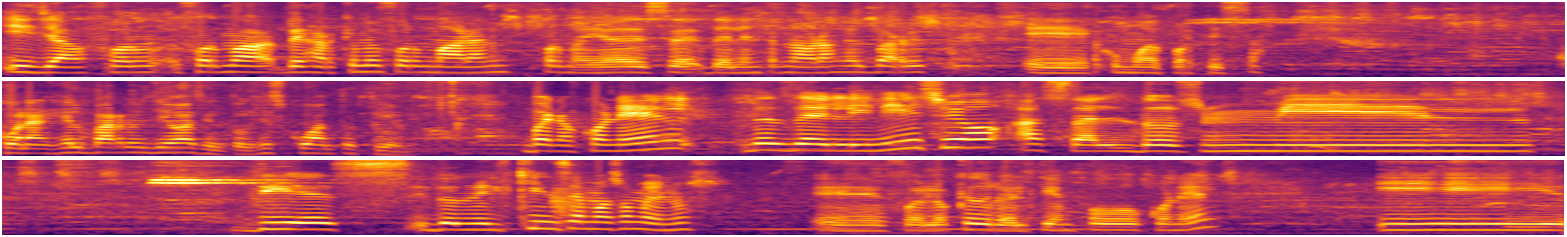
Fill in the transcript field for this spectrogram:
y ya forma, dejar que me formaran por medio de del entrenador Ángel Barrios eh, como deportista. ¿Con Ángel Barrios llevas entonces cuánto tiempo? Bueno, con él desde el inicio hasta el 2010, 2015 más o menos, eh, fue lo que duró el tiempo con él. Y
